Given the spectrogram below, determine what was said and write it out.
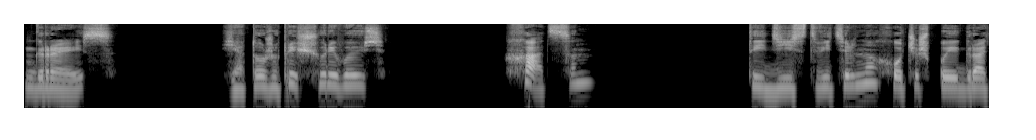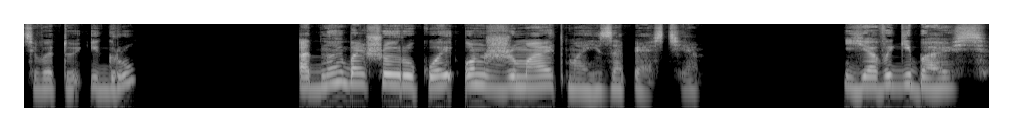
«Грейс». Я тоже прищуриваюсь. «Хадсон». «Ты действительно хочешь поиграть в эту игру?» Одной большой рукой он сжимает мои запястья. Я выгибаюсь,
